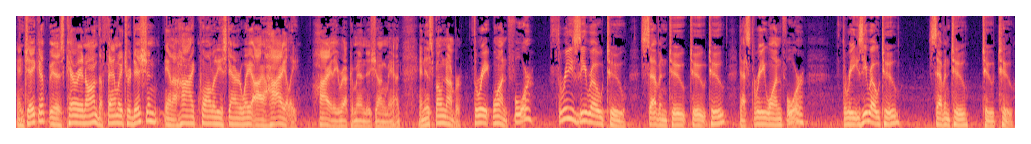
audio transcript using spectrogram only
And Jacob is carrying on the family tradition in a high quality standard way. I highly, highly recommend this young man. And his phone number, 314 302 7222. That's 314 302 7222.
